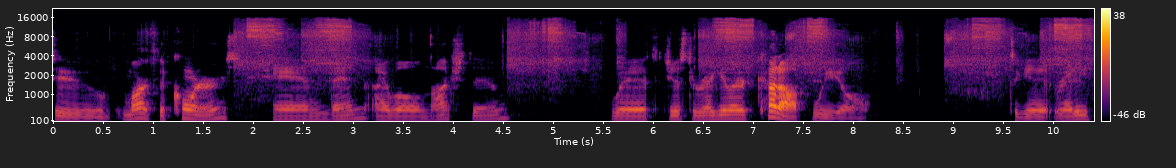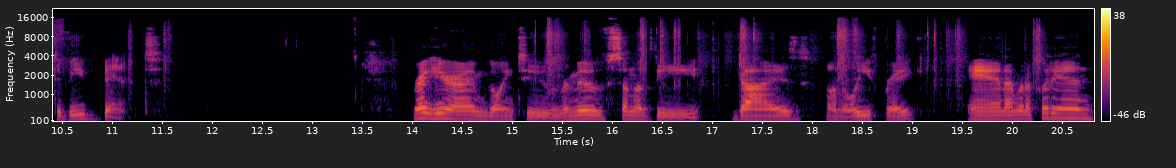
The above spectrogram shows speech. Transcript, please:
to mark the corners and then I will notch them with just a regular cutoff wheel to get it ready to be bent. Right here I'm going to remove some of the dies on the leaf brake and I'm going to put in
